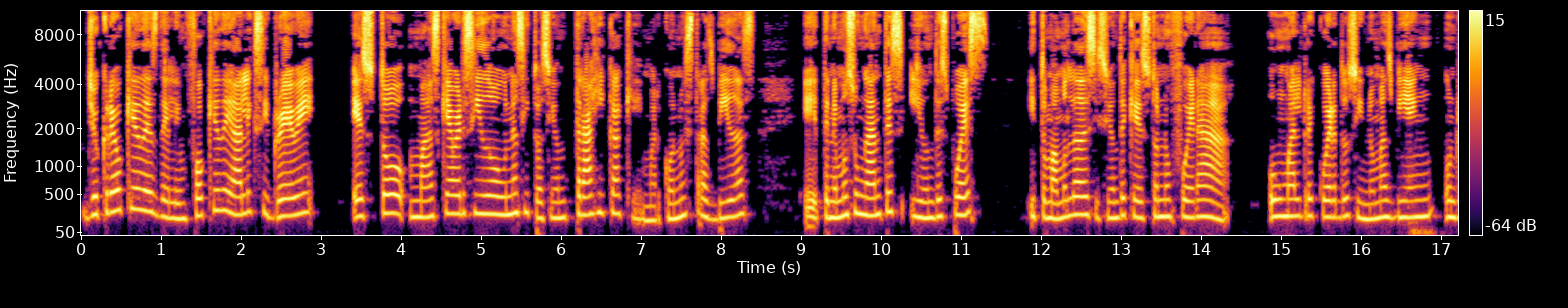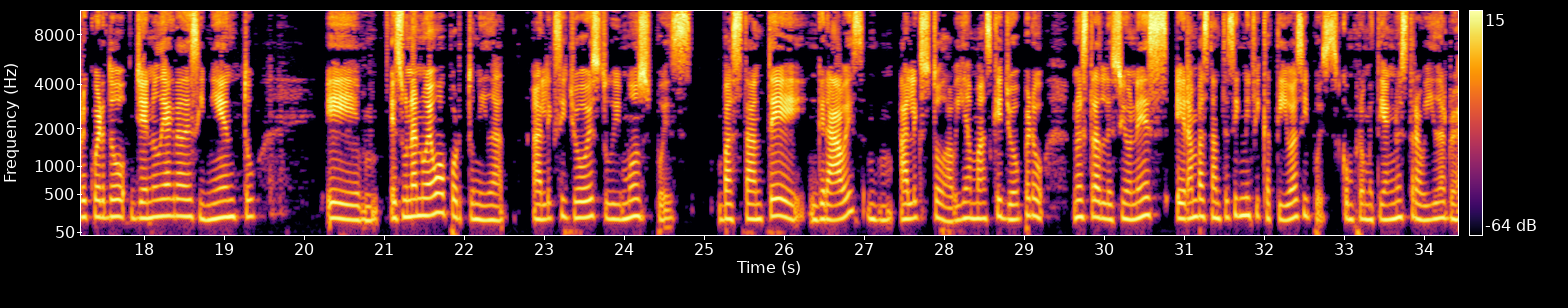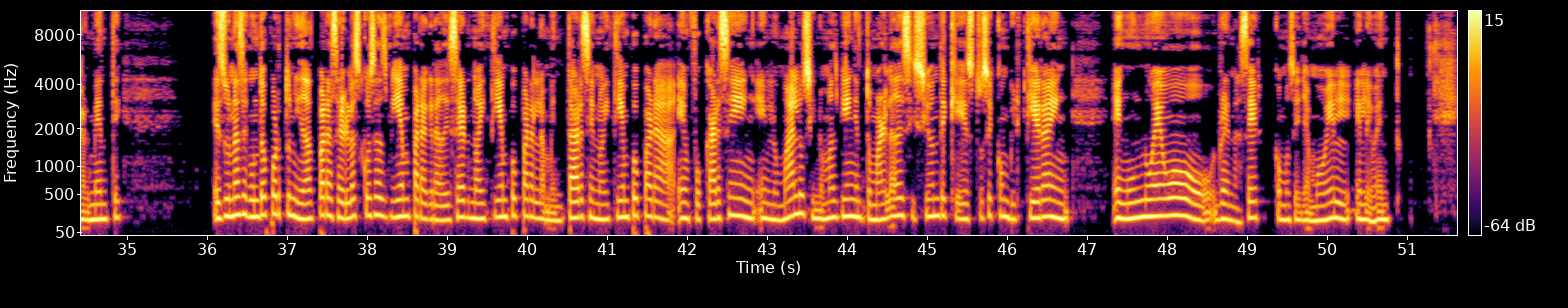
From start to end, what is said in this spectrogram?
Yo creo que desde el enfoque de Alex y Rebe, esto, más que haber sido una situación trágica que marcó nuestras vidas, eh, tenemos un antes y un después y tomamos la decisión de que esto no fuera un mal recuerdo, sino más bien un recuerdo lleno de agradecimiento, eh, es una nueva oportunidad. Alex y yo estuvimos pues bastante graves, Alex todavía más que yo, pero nuestras lesiones eran bastante significativas y pues comprometían nuestra vida realmente. Es una segunda oportunidad para hacer las cosas bien, para agradecer. No hay tiempo para lamentarse, no hay tiempo para enfocarse en, en lo malo, sino más bien en tomar la decisión de que esto se convirtiera en, en un nuevo renacer, como se llamó el, el evento.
